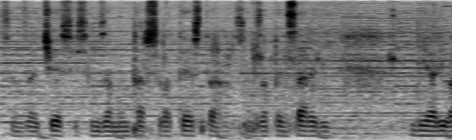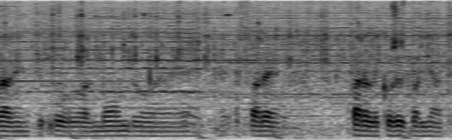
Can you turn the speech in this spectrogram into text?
senza eccessi, senza montarsi la testa, senza pensare di, di arrivare in tetto al mondo e, e fare, fare le cose sbagliate.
